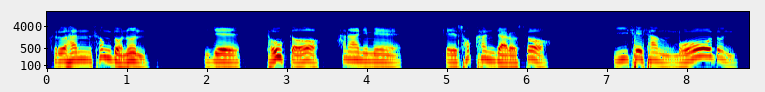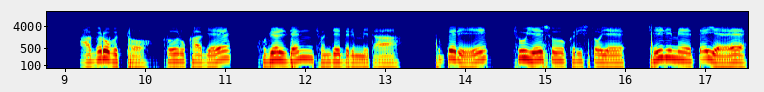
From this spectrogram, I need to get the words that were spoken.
그러한 성도는 이제 더욱더 하나님에게 속한 자로서 이 세상 모든 악으로부터 거룩하게 구별된 존재들입니다. 특별히 주 예수 그리스도의 재림의 때에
